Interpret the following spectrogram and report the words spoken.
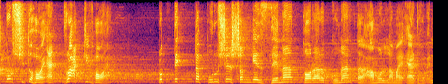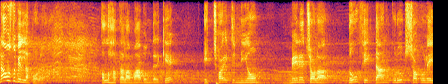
আকর্ষিত হয় অ্যাট্রাকটিভ হয় প্রত্যেকটা পুরুষের সঙ্গে জেনা করার গুণা তার আমল নামায় অ্যাড হবে। নাউজবিল্লা পড়ো। আল্লাহ তালা মা বোনদেরকে এই ছয়টি নিয়ম মেনে চলার তৌফিক দান করুক, সকলেই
